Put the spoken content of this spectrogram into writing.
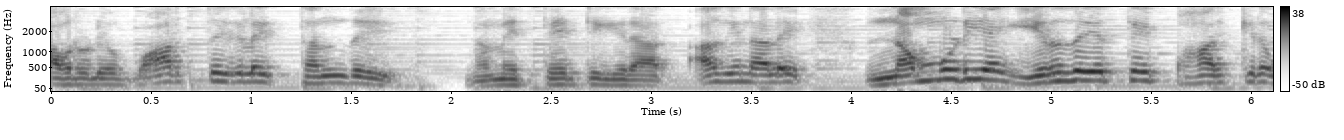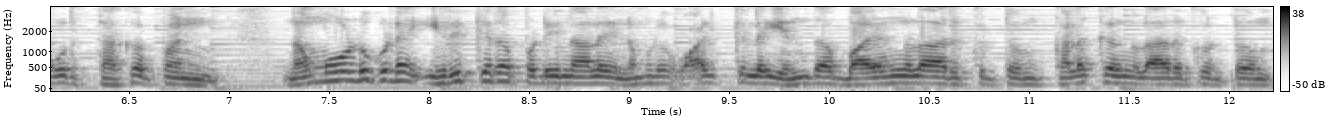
அவருடைய வார்த்தைகளை தந்து நம்மை தேற்றுகிறார். ஆகையினாலே நம்முடைய இருதயத்தை பார்க்கிற ஒரு தகப்பன் நம்மோடு கூட இருக்கிறபடினாலே நம்முடைய வாழ்க்கையில் எந்த பயங்களாக இருக்கட்டும் கலக்கங்களாக இருக்கட்டும்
